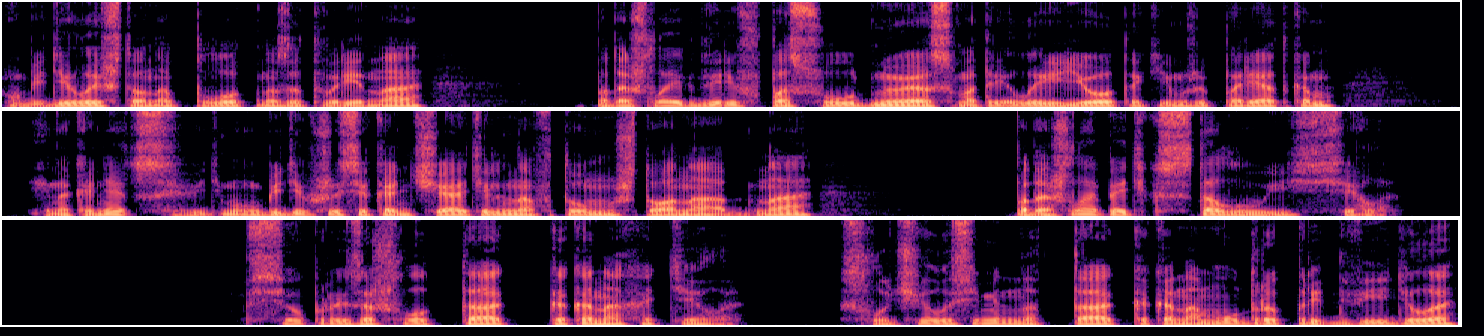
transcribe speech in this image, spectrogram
убедилась, что она плотно затворена, подошла и к двери в посудную, осмотрела ее таким же порядком и, наконец, видимо, убедившись окончательно в том, что она одна, подошла опять к столу и села. Все произошло так, как она хотела. Случилось именно так, как она мудро предвидела,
